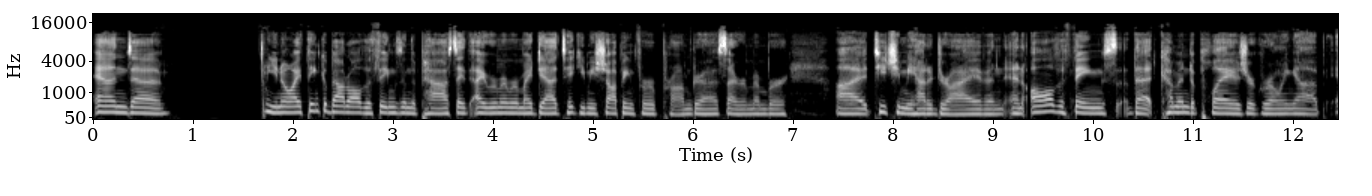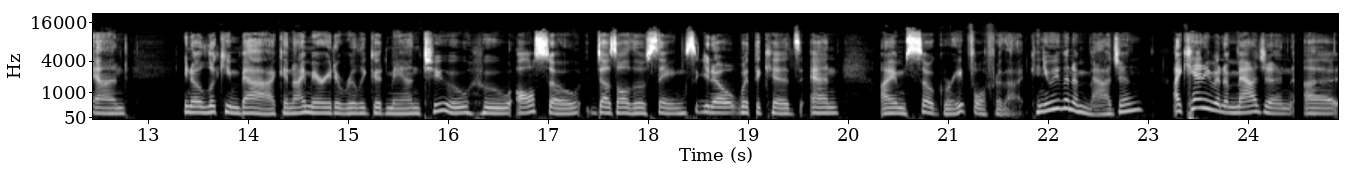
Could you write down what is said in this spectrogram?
And uh, you know, I think about all the things in the past. I, I, remember my dad taking me shopping for a prom dress. I remember uh, teaching me how to drive and, and all the things that come into play as you're growing up. And, you know, looking back, and I married a really good man too, who also does all those things, you know, with the kids. And I'm so grateful for that. Can you even imagine? I can't even imagine a,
